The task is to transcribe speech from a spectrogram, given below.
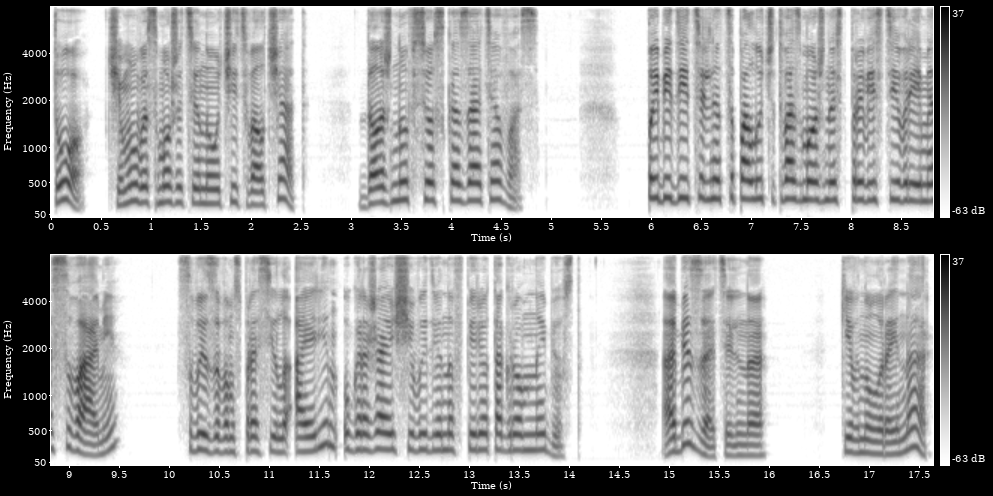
то, чему вы сможете научить волчат, должно все сказать о вас. «Победительница получит возможность провести время с вами?» — с вызовом спросила Айрин, угрожающе выдвинув вперед огромный бюст. «Обязательно», — кивнул Рейнар,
